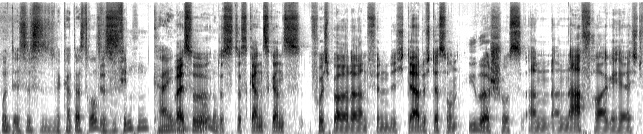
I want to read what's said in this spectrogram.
Und es ist eine Katastrophe. Das- sie finden keine Weißt du, Wohnung. das, das ganz, ganz Furchtbare daran finde ich, dadurch, dass so ein Überschuss an, an Nachfrage herrscht,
